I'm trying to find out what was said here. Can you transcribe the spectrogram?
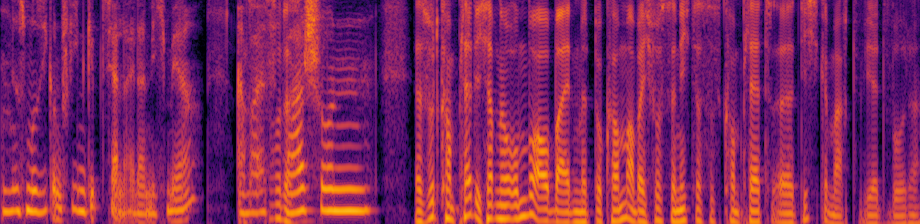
Das Musik und Frieden gibt's ja leider nicht mehr. Aber so, es war schon. Das wird komplett. Ich habe nur Umbauarbeiten mitbekommen, aber ich wusste nicht, dass es komplett äh, dicht gemacht wird wurde.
